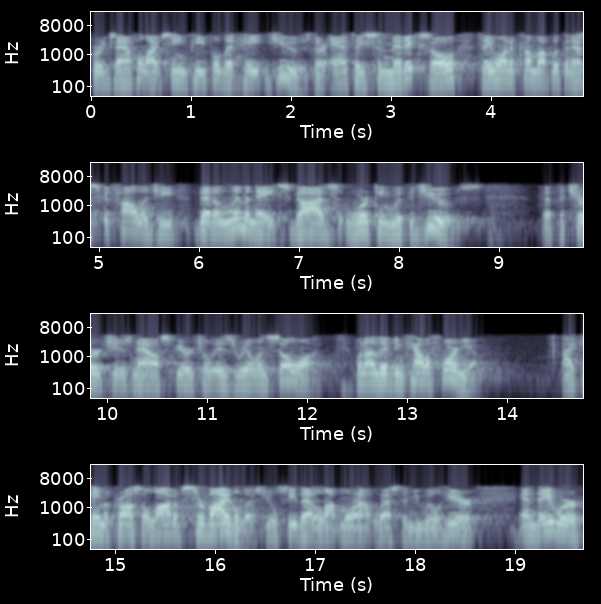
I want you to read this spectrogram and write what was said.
For example, I've seen people that hate Jews. They're anti Semitic, so they want to come up with an eschatology that eliminates God's working with the Jews, that the church is now spiritual Israel, and so on. When I lived in California, I came across a lot of survivalists. You'll see that a lot more out west than you will here. And they were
